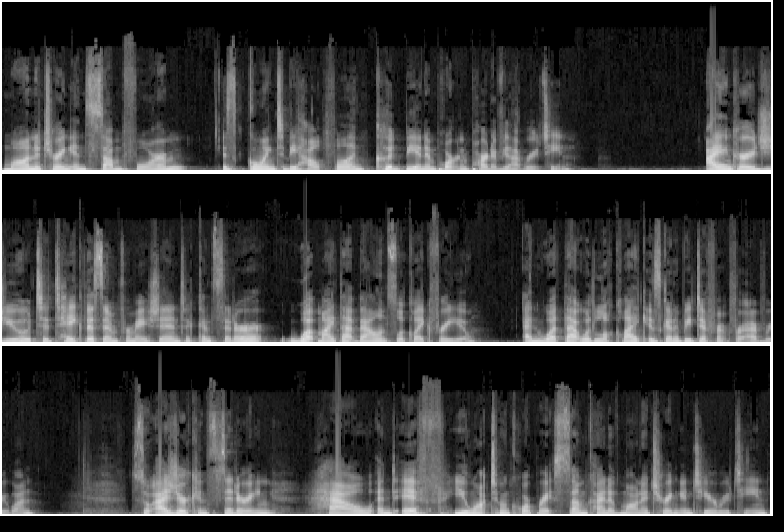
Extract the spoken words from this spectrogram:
monitoring in some form is going to be helpful and could be an important part of that routine. I encourage you to take this information and to consider what might that balance look like for you. And what that would look like is going to be different for everyone. So as you're considering how and if you want to incorporate some kind of monitoring into your routine,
